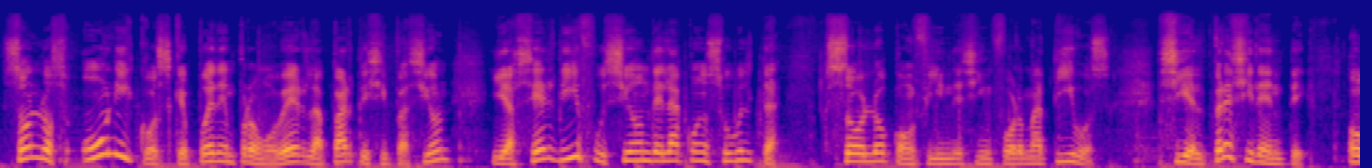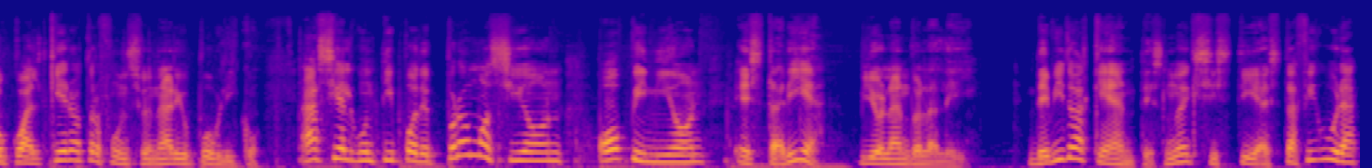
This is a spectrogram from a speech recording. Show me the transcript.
son los únicos que pueden promover la participación y hacer difusión de la consulta, solo con fines informativos. Si el presidente o cualquier otro funcionario público hace algún tipo de promoción, opinión, estaría violando la ley. Debido a que antes no existía esta figura,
